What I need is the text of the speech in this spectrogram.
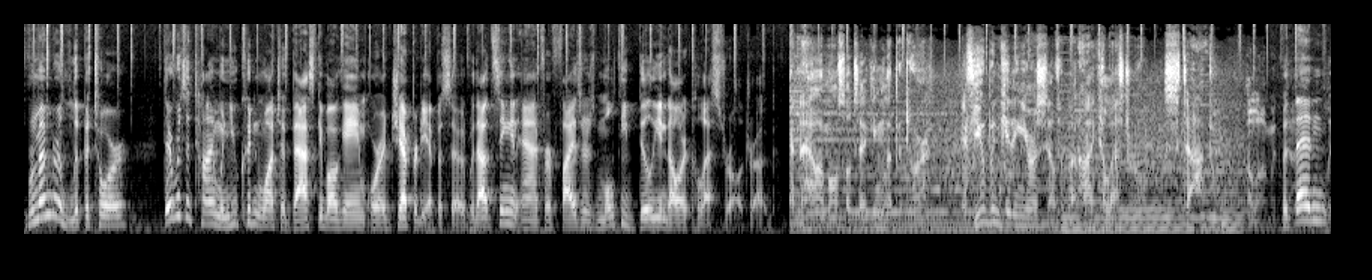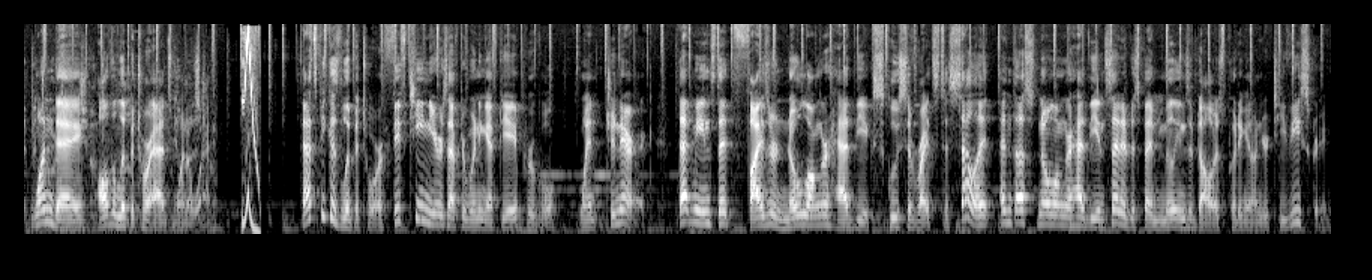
Remember Lipitor? There was a time when you couldn't watch a basketball game or a Jeopardy episode without seeing an ad for Pfizer's multi-billion dollar cholesterol drug. And now I'm also taking Lipitor. If you've been kidding yourself about high cholesterol, stop. But then, one day, all the Lipitor ads went away. That's because Lipitor, 15 years after winning FDA approval, went generic. That means that Pfizer no longer had the exclusive rights to sell it, and thus no longer had the incentive to spend millions of dollars putting it on your TV screen.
